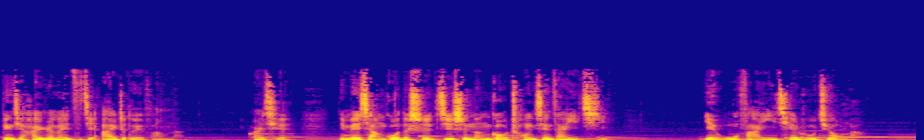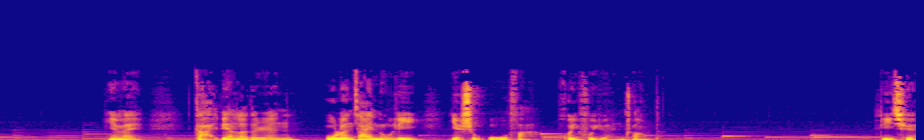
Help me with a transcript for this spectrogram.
并且还认为自己爱着对方呢。而且，你没想过的是，即使能够重新在一起，也无法一切如旧了。因为，改变了的人，无论再努力，也是无法恢复原状的。的确，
